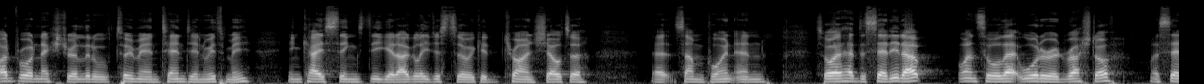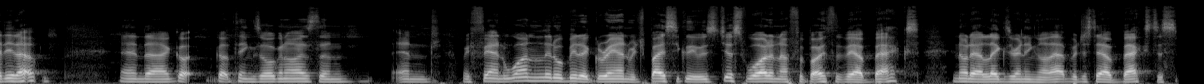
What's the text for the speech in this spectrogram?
I'd brought an extra little two man tent in with me in case things did get ugly, just so we could try and shelter at some point. And so I had to set it up once all that water had rushed off, I set it up and uh, got got things organised and and we found one little bit of ground which basically was just wide enough for both of our backs, not our legs or anything like that, but just our backs to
